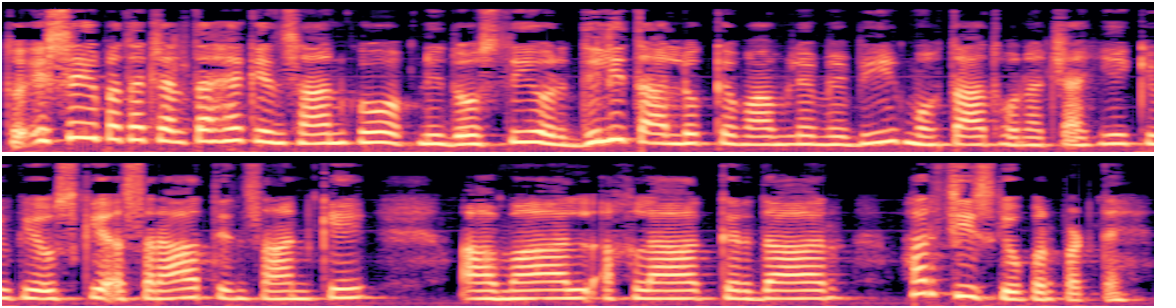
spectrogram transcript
تو اس سے یہ پتا چلتا ہے کہ انسان کو اپنی دوستی اور دلی تعلق کے معاملے میں بھی محتاط ہونا چاہیے، کیونکہ اس کے اثرات انسان کے اعمال، اخلاق، کردار، ہر چیز کے اوپر پڑتے ہیں۔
